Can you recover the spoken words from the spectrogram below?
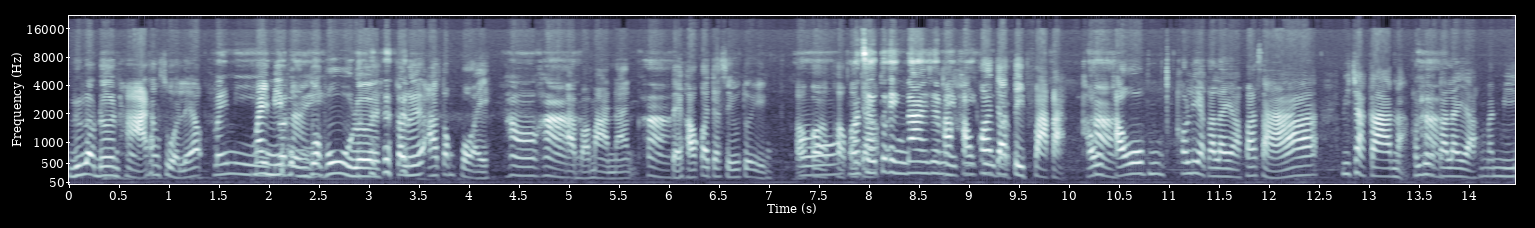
หรือเราเดินหาทั้งสวนแล้ว ไม่มีไม่มีผงไหนตัวผู้เลย ก็เลยอาต้องปล่อยอ๋อค่ะอะประมาณนั้น ค่ะแต่เขาก็จะเซลล์ตัวเองเขาก็อ๋อเขาก็มันจะเซฟตัวเองได้ใช่ไหมเขาพี่ก็คือจะแบบ ติดฝักอะเขาค่ะเขาเขาเรียกอะไรอะภาษาวิชาการอะเขาเรียกค่ะ อะไรอะ มันมี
